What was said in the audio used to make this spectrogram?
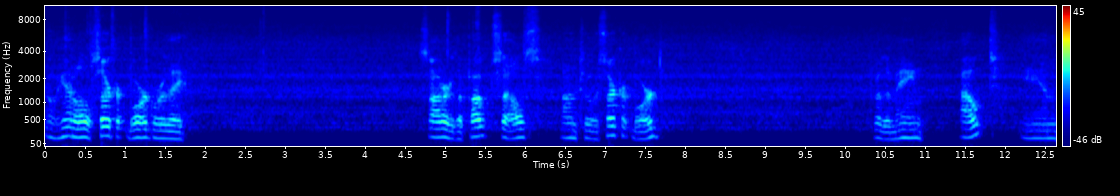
So we got a little circuit board where they solder the pouch cells onto a circuit board for the main out and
